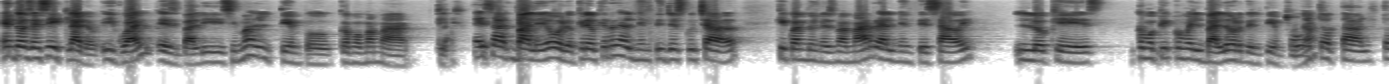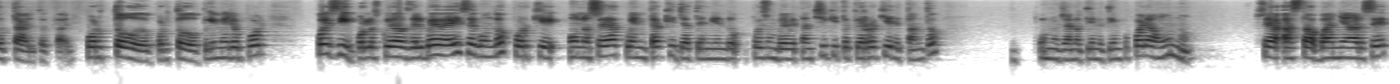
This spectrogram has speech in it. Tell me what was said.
entonces sí, claro, igual es validísimo el tiempo como mamá, claro. Exacto. Vale oro, creo que realmente yo he escuchado que cuando uno es mamá realmente sabe lo que es, como que como el valor del tiempo, Uy, ¿no? total, total, total. Por todo, por todo. Primero por, pues sí, por los cuidados del bebé y segundo porque uno se da cuenta que ya teniendo pues un bebé tan chiquito que requiere tanto, uno ya no tiene tiempo para uno. O sea, hasta bañarse.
